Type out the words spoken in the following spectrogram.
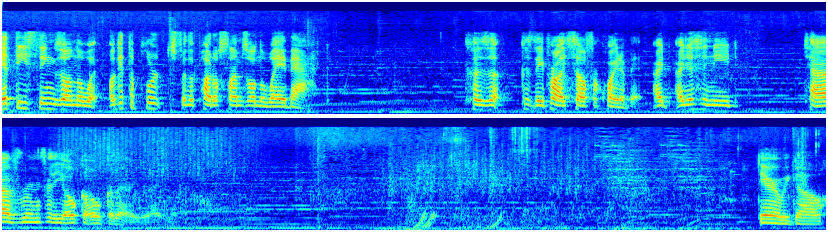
Get these things on the way. I'll get the plorts for the puddle slimes on the way back. Cause, uh, cause they probably sell for quite a bit. I, I just need to have room for the Oka Oka berry right now. There we go.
